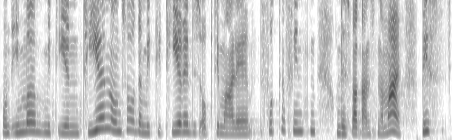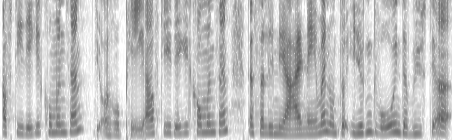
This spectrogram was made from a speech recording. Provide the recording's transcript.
und immer mit ihren Tieren und so, damit die Tiere das optimale Futter finden. Und das war ganz normal. Bis auf die Idee gekommen sind, die Europäer auf die Idee gekommen sind, dass sie Lineal nehmen und da irgendwo in der Wüste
